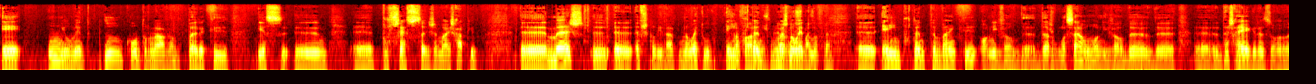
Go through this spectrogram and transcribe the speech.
é um elemento incontornável para que esse uh, uh, processo seja mais rápido. Uh, mas a fiscalidade não é tudo. É Já importante, mas não é tudo. É importante também que, ao nível de, da regulação, ao nível de, de, das regras, ou,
